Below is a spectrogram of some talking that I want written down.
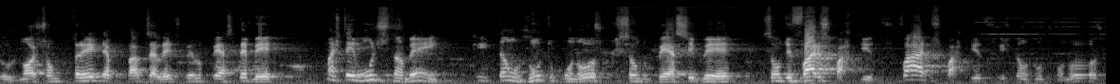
o, nós somos três deputados eleitos pelo PSDB. Mas tem muitos também que estão junto conosco, que são do PSB, são de vários partidos, vários partidos que estão junto conosco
